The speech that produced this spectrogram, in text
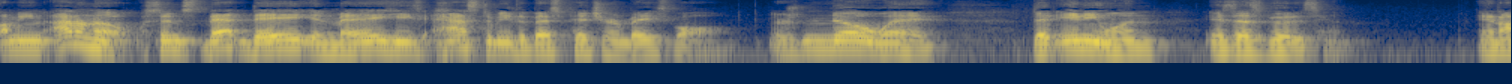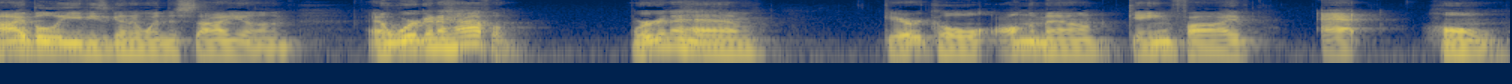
I mean, I don't know. Since that day in May, he has to be the best pitcher in baseball. There's no way that anyone is as good as him. And I believe he's going to win the Cy Young. And we're going to have him. We're going to have Gerrit Cole on the mound, game five, at home.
